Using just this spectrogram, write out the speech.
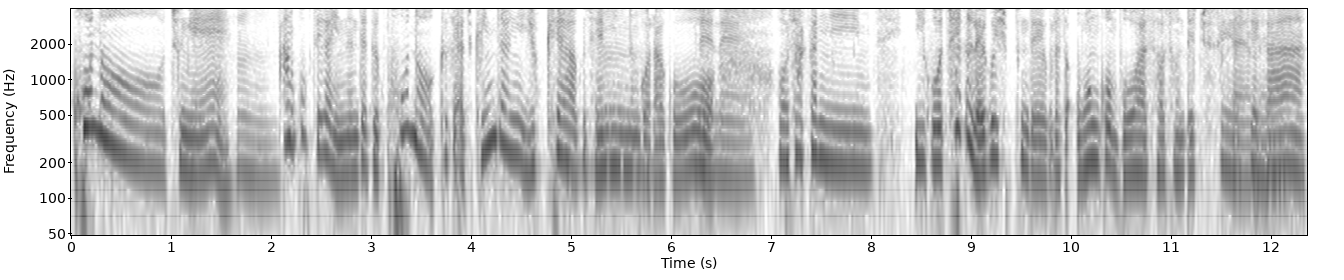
코너 중에 음. 한 꼭지가 있는데 그 코너 그게 아주 굉장히 유쾌하고 재미있는 음. 거라고 네네. 어, 작가님, 이거 책을 내고 싶은데요. 그래서 원고 모아서 저한테 주세요. 네, 제가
